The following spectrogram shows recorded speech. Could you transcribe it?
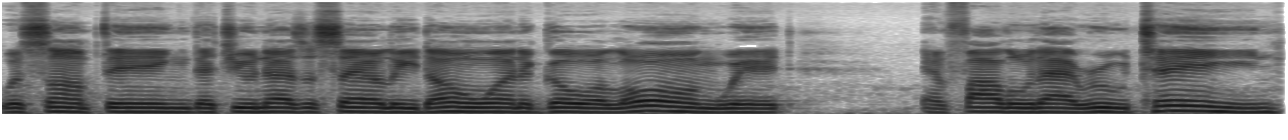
with something that you necessarily don't want to go along with and follow that routine,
